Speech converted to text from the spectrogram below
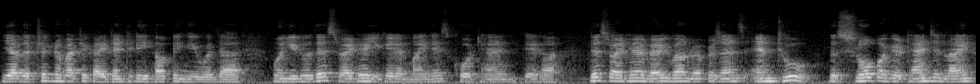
You have the trigonometric identity helping you with that. When you do this right here you get a minus cotan theta this right here very well represents m2, the slope of your tangent line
